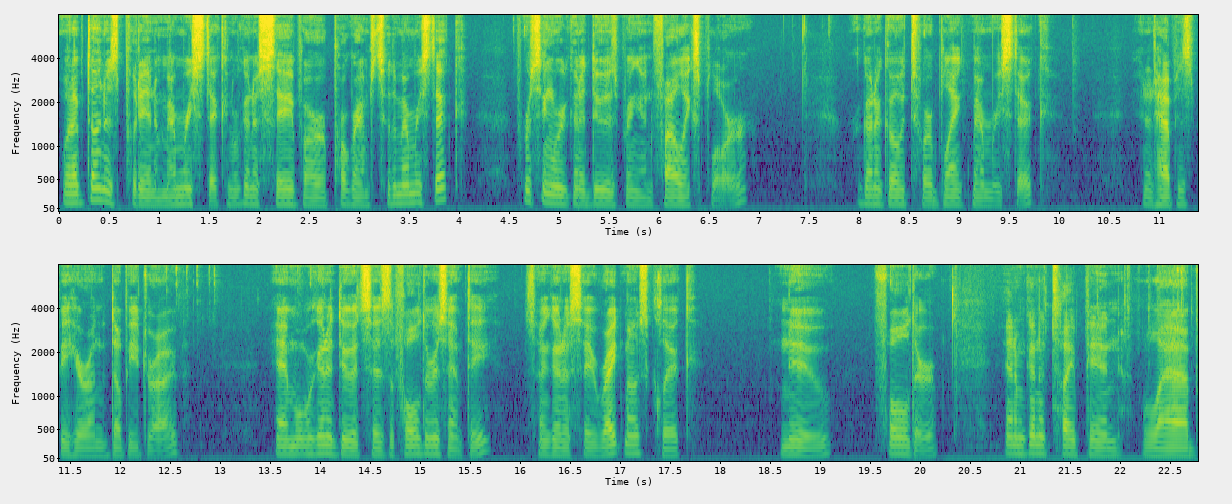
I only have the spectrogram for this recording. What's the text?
What I've done is put in a memory stick and we're going to save our programs to the memory stick. First thing we're going to do is bring in File Explorer. We're going to go to our blank memory stick and it happens to be here on the W drive. And what we're going to do, it says the folder is empty. So I'm going to say right mouse click, new, folder, and I'm going to type in lab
